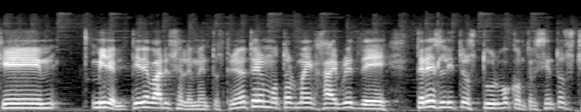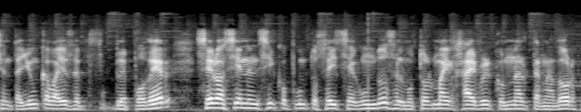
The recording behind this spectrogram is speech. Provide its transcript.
que Miren, tiene varios elementos. Primero tiene un motor mild hybrid de 3 litros turbo con 381 caballos de, poder, 0 a 100 en 5.6 segundos. El motor mild hybrid con un alternador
